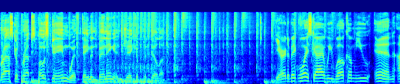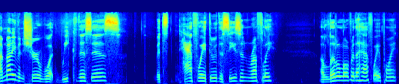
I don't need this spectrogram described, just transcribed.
Nebraska Preps post game with Damon Benning and Jacob Padilla. You heard the big voice guy. We welcome you in. I'm not even sure what week this is. It's halfway through the season, roughly. A little over the halfway point.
